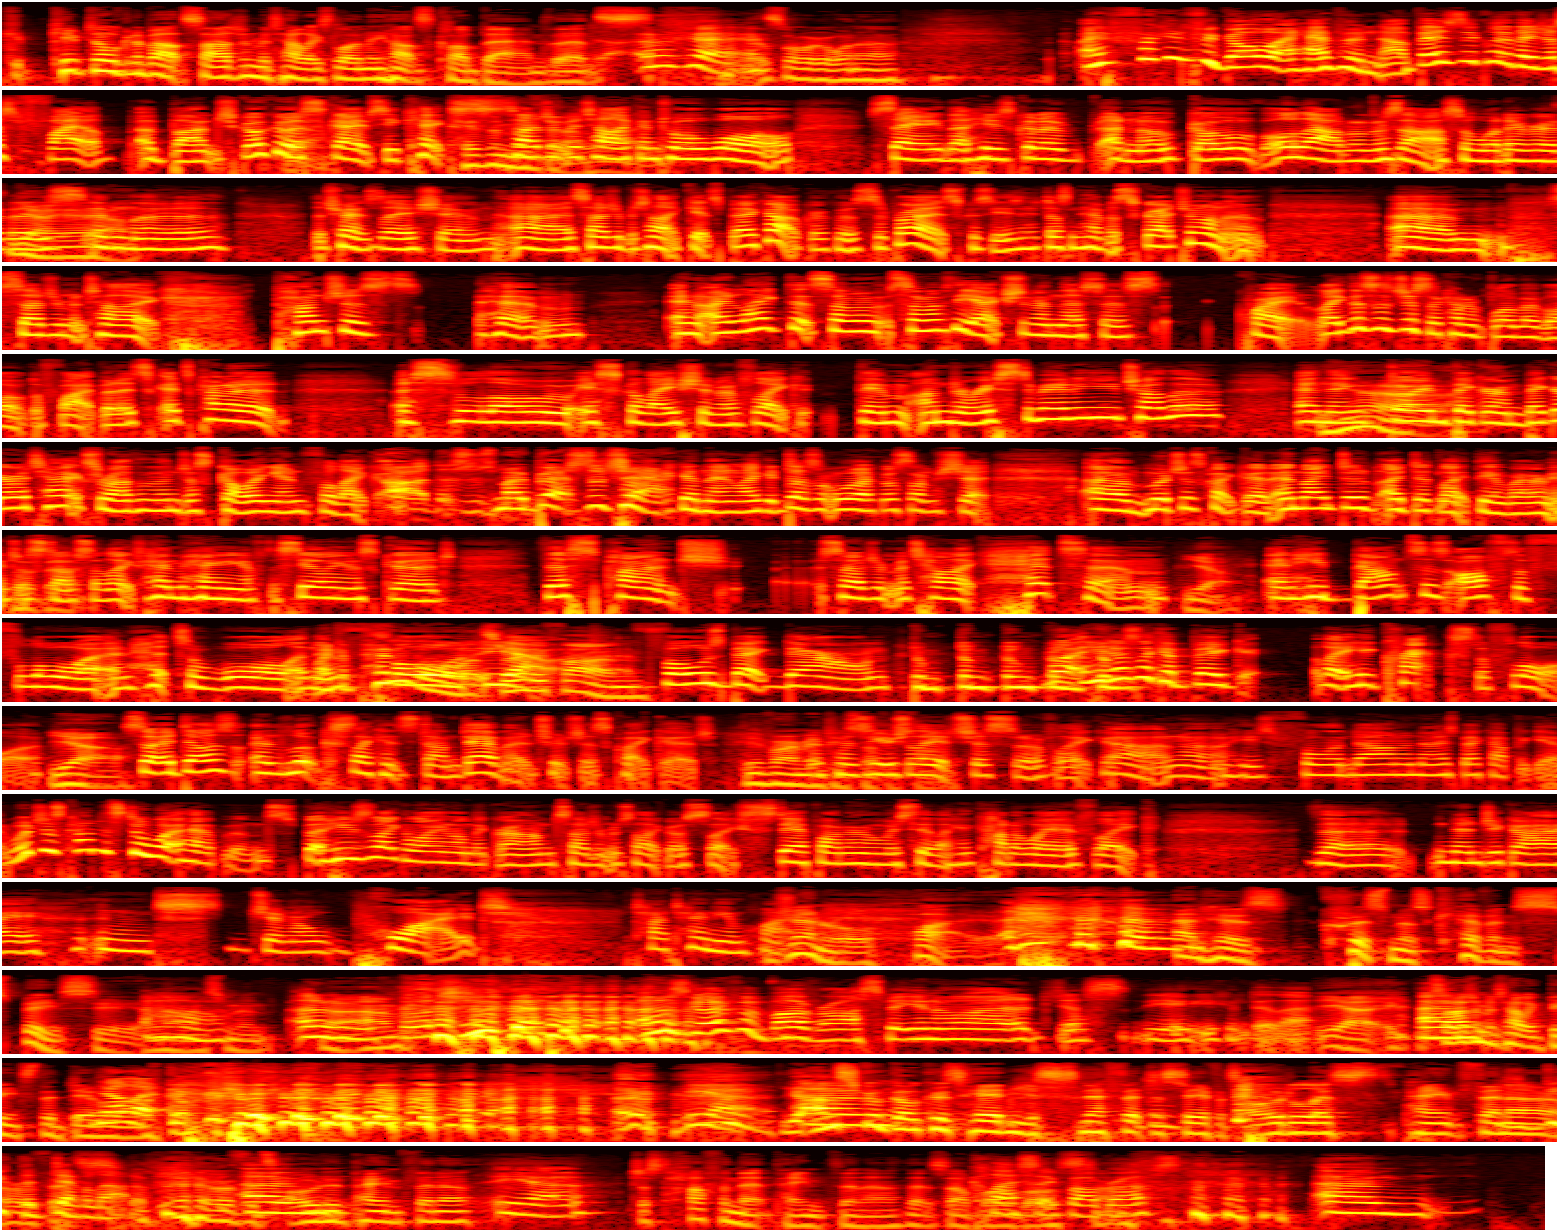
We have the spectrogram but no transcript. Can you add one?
keep keep talking about Sergeant Metallic's Lonely Hearts Club Band. That's Okay. That's what we want to. I fucking forgot what happened now. Basically, they just fight a, bunch. Goku escapes. He kicks Hasn't moved Sergeant it Metallic into a wall, saying that he's gonna, I don't know, go all out on his ass or whatever it is Yeah, yeah, in the the translation. Uh, Sergeant Metallic gets back up. Goku's surprised because he doesn't have a scratch on him. Um, Sergeant Metallic punches him, and I like that some of some of the action in this is quite like this is just a kind of blow by blow of the fight, but it's it's kind of a slow escalation of like them underestimating each other and then Yeah. doing bigger and bigger attacks rather than just going in for like oh this is my best attack and then like it doesn't work or some shit um, which is quite good and i did i did like the environmental Does stuff that- so like him hanging off the ceiling is good this punch sergeant metallic hits him Yeah. and he bounces off the floor and hits a wall and Like then a pinball, fall- it's yeah, really fun. falls back down dunk, dunk, but dunk, he does like a big like he cracks the floor Yeah. so it does. It looks like it's done damage, which is quite good. The environmental because usually it's just sort of like, oh no, he's fallen down and now he's back up again, which is kind of still what happens. But he's like lying on the ground. Sergeant Metallic goes to like step on him, and we see like a cutaway of like the ninja guy and General White, Titanium White. General White and his Christmas Kevin Spacey announcement. I don't Um, I was going for Bob Ross, but you know what? Just you, you can do that. yeah, Um, Sergeant Metallic beats the devil out like- of Goku. Yeah, You um, unscrew Goku's head and you sniff it to see if it's odorless paint thinner Beat or the if devil it's, out of or if it's Um, odoured paint thinner. Yeah, Just huffing that paint thinner. That's our classic Bob Bob Ross. Ross. um,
